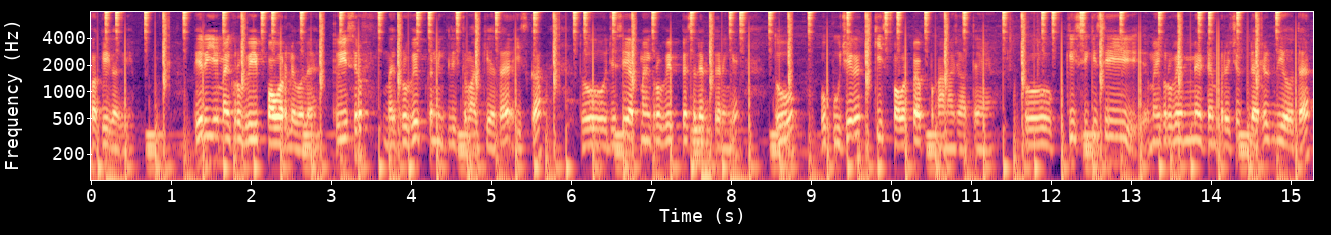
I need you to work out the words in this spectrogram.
पकेगा भी। फिर ये माइक्रोवेव पावर लेवल है। तो ये सिर्फ़ माइक्रोवेव करने के लिए इस्तेमाल किया जाता है इसका। तो जैसे आप माइक्रोवेव पे सेलेक्ट करेंगे तो वो पूछेगा कि किस पावर पे आप पकाना चाहते हैं। तो किसी किसी माइक्रोवेव में टेम्परेचर डायरेक्ट दिया होता है,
